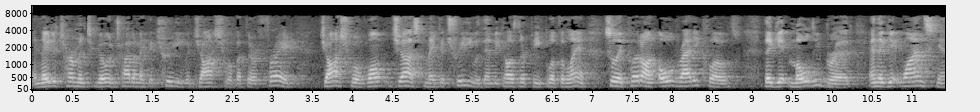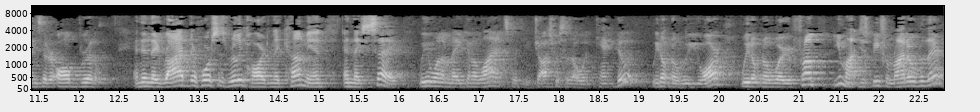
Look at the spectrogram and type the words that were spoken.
and they determine to go and try to make a treaty with Joshua, but they're afraid Joshua won't just make a treaty with them because they're people of the land. So they put on old ratty clothes, they get moldy bread, and they get wineskins that are all brittle. And then they ride their horses really hard and they come in and they say, we want to make an alliance with you. Joshua says, oh, we can't do it. We don't know who you are. We don't know where you're from. You might just be from right over there.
